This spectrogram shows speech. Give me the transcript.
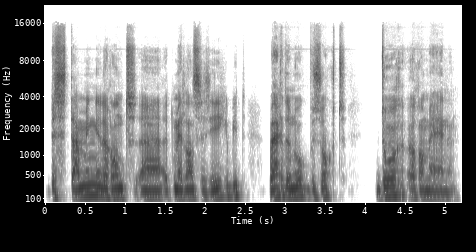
bestemmingen rond het Middellandse zeegebied werden ook bezocht door Romeinen.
